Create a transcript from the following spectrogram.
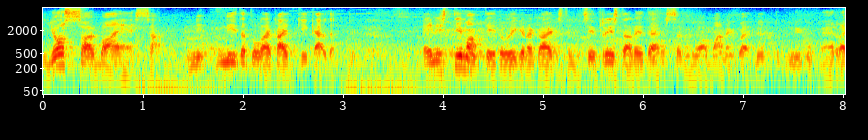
jossain vaiheessa ni- niitä tulee kaikki käytetty ei niistä timanttia tule ikinä kaikista, mutta siinä freestyle tehdessä niin huomaa, niin kuin, että nyt niin kuin, herra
